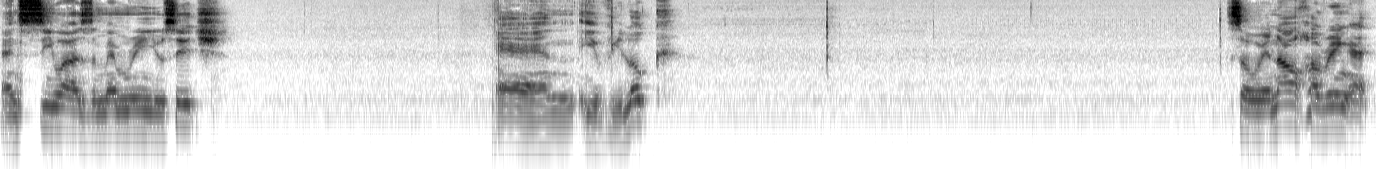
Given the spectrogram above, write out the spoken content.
and see what is the memory usage. And if we look so we're now hovering at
